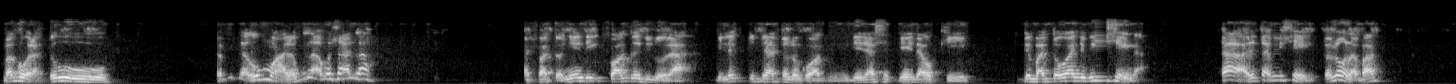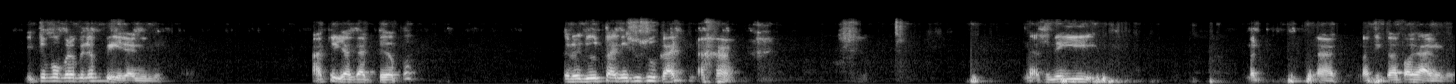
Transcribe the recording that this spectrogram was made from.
Baguslah tu. Tapi kat rumah lah pula masalah. Ah, sepatutnya di keluarga dulu lah. Bila kita dah tolong keluarga, dia dah, dia dah okey. Kita bantu orang, dia bising tak? Tak, dia tak bising. Tolonglah bang. Itu pun berlebih-lebih dah ni. Ha, tu yang kata apa? Kerujutan ni susukan. Nak sendiri ha, mati kelaparan tu.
